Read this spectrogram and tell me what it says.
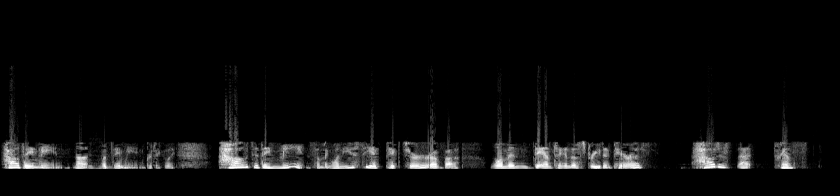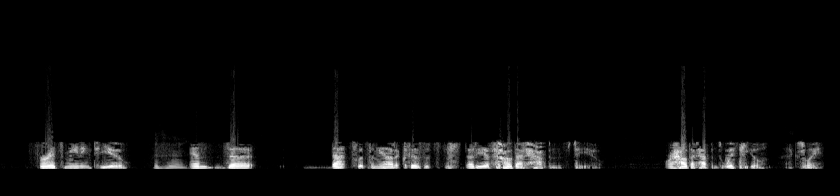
how they mean, not mm-hmm. what they mean particularly. How do they mean something? When you see a picture of a woman dancing in the street in Paris, how does that transfer its meaning to you? Mm-hmm. And the that's what semiotics is. It's the study of how that happens to you, or how that happens with you, actually.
